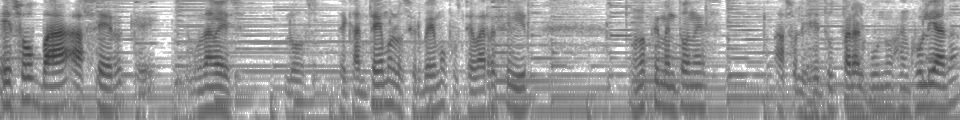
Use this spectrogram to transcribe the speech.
eso va a hacer que una vez los decantemos, los sirvemos, usted va a recibir unos pimentones a solicitud para algunos en juliana,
